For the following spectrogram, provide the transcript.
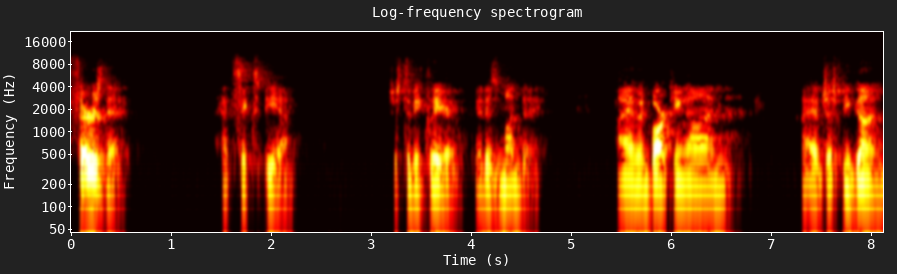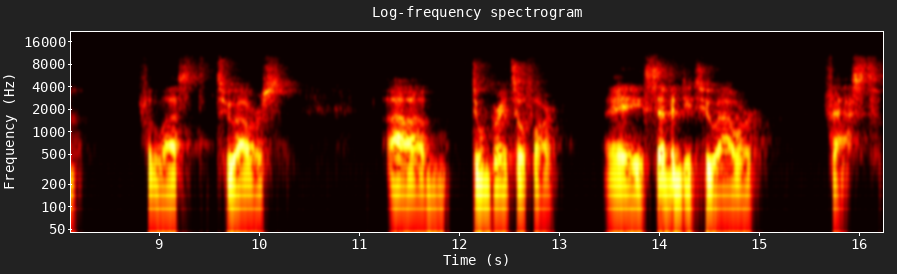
Thursday at 6 p.m. Just to be clear, it is Monday. I am embarking on, I have just begun for the last two hours. Um, doing great so far. A 72 hour fast.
